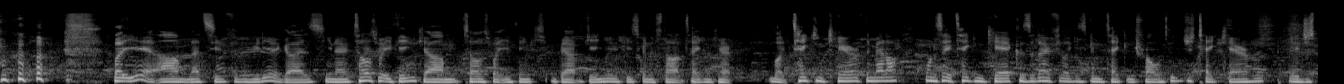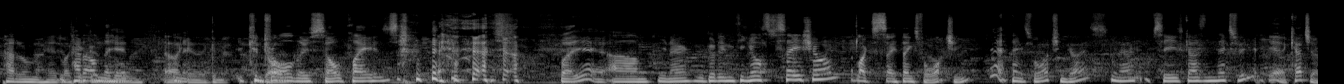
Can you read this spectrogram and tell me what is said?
but yeah, um, that's it for the video, guys. You know, tell us what you think. Um, tell us what you think about Ginyu if he's going to start taking care, like taking care of the meta. I want to say taking care because I don't feel like he's going to take control. He'll just take care of it. Yeah, just pat it on the head. Like Pat it on the head, uh, like know, a Control dog. those soul players. but yeah, um, you know, you got anything else to say, Sean? I'd like to say thanks for watching. Yeah, thanks for watching, guys. You know, see you guys in the next video. Yeah, catch ya.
